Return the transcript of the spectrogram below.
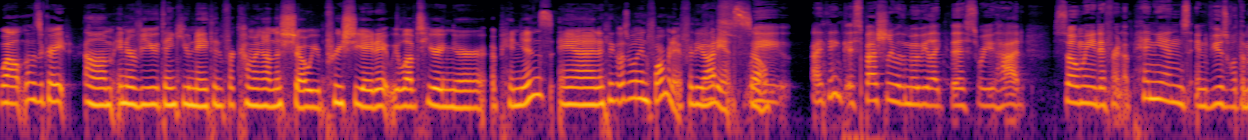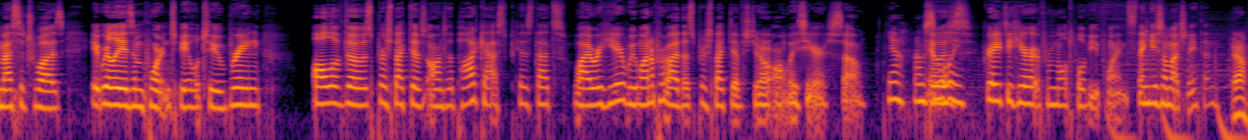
well, that was a great um, interview. Thank you, Nathan, for coming on the show. We appreciate it. We loved hearing your opinions, and I think it was really informative for the audience. So, We, I think, especially with a movie like this, where you had so many different opinions and views of what the message was, it really is important to be able to bring all of those perspectives onto the podcast because that's why we're here. We want to provide those perspectives you don't always hear. So yeah, absolutely. it was great to hear it from multiple viewpoints. Thank you so much, Nathan. Yeah,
